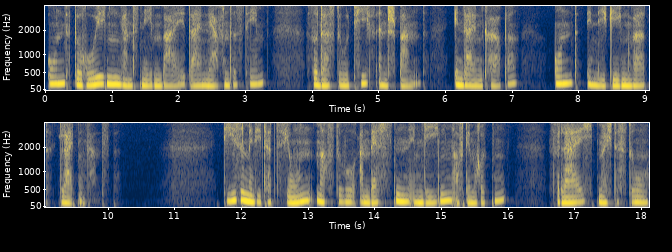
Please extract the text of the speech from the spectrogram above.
und beruhigen ganz nebenbei dein Nervensystem, sodass du tief entspannt in deinen Körper und in die Gegenwart gleiten kannst. Diese Meditation machst du am besten im Liegen auf dem Rücken. Vielleicht möchtest du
